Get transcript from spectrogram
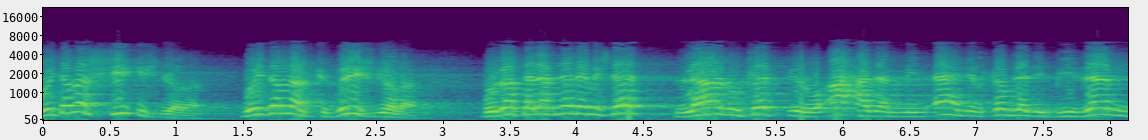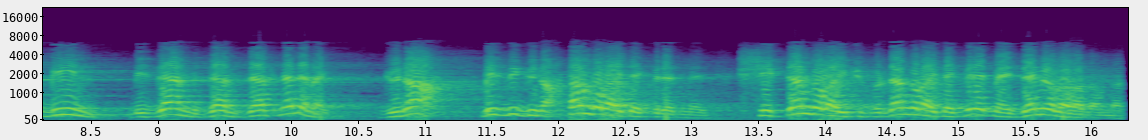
Bu insanlar şirk işliyorlar. Bu insanlar küfür işliyorlar. Burada selef ne demişler? La nukeffiru ahaden min ehlil kıbleti bizembin. Bizem, zem, zem ne demek? Günah. Biz bir günahtan dolayı tekfir etmeyiz. Şirkten dolayı, küfürden dolayı tekfir etmeyiz demiyorlar adamlar.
